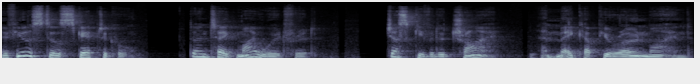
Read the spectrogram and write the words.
If you're still skeptical, don't take my word for it. Just give it a try and make up your own mind.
